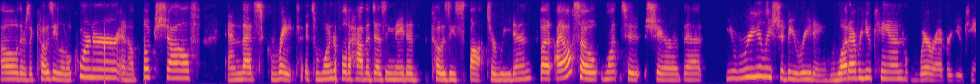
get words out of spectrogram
oh, there's a cozy little corner and a bookshelf and that's great. It's wonderful to have a designated cozy spot to read in. But I also want to share that you really should be reading whatever you can, wherever you can.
